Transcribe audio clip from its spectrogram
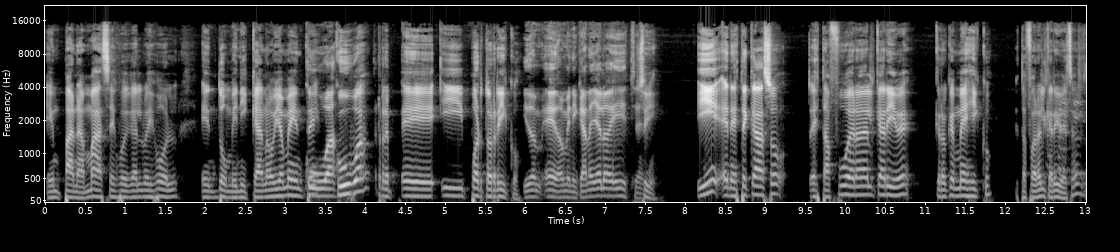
En Panamá se juega el béisbol. En Dominicana, obviamente. Cuba. re- eh, y Puerto Rico. Y eh, Dominicana ya lo dijiste. Sí. Y en este caso, está fuera del Caribe. Creo que México está fuera del Caribe, ¿sabes?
